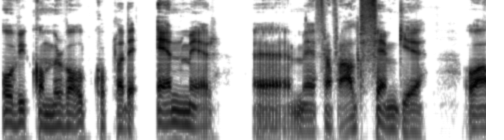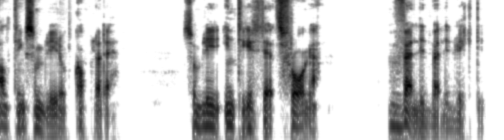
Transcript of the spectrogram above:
och vi kommer vara uppkopplade än mer eh, med framförallt 5G och allting som blir uppkopplade så blir integritetsfrågan väldigt, väldigt viktig.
